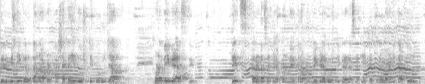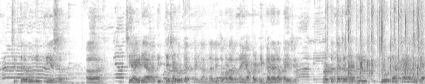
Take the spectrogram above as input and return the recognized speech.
निर्मिती करताना आपण अशा काही गोष्टी करू ज्या थोड्या वेगळ्या असतील. तेच करण्यासाठी आपण नाही तर आपण वेगळ्या गोष्टी करण्यासाठी एकत्र येऊ. आणि त्यातून चित्रबोली क्रिएशन ची आयडिया आदित्यच्या डोक्यात पहिल्यांदा आली. तो म्हणाला नाही आपण हे करायला पाहिजे. वाटतं त्याच्यासाठी जोरदार काळा होत्या.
